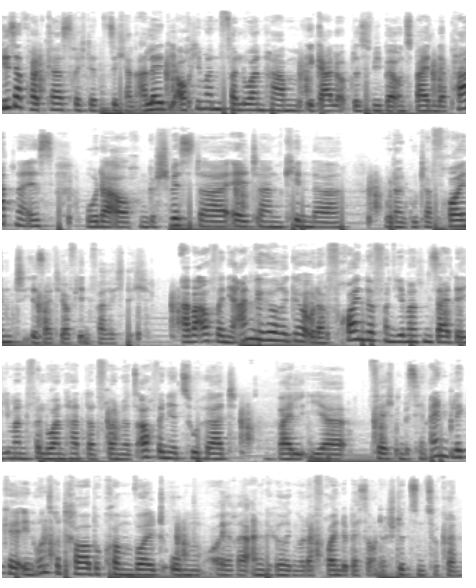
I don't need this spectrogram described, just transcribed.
Dieser Podcast richtet sich an alle, die auch jemanden verloren haben, egal ob das wie bei uns beiden der Partner ist oder auch ein Geschwister, Eltern, Kinder oder ein guter Freund. Ihr seid hier auf jeden Fall richtig. Aber auch wenn ihr Angehörige oder Freunde von jemandem seid, der jemanden verloren hat, dann freuen wir uns auch, wenn ihr zuhört, weil ihr vielleicht ein bisschen Einblicke in unsere Trauer bekommen wollt, um eure Angehörigen oder Freunde besser unterstützen zu können.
